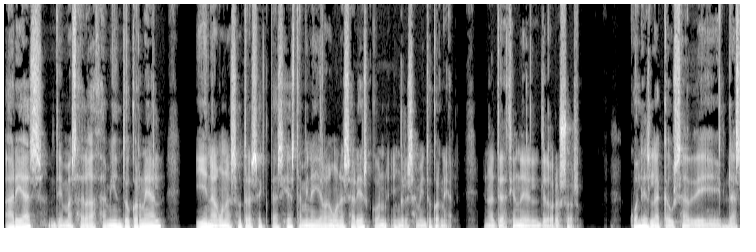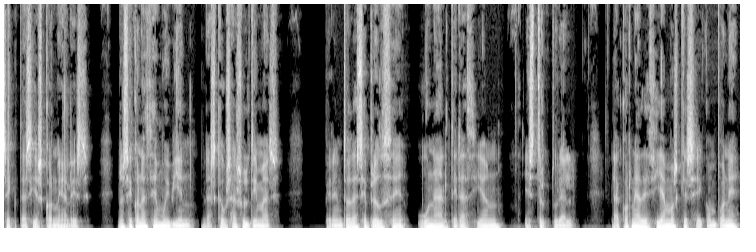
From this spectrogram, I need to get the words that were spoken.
áreas de más adelgazamiento corneal y en algunas otras ectasias también hay algunas áreas con engrosamiento corneal, en alteración del, grosor. ¿Cuál es la causa de las ectasias corneales? No se conoce muy bien las causas últimas, pero en todas se produce una alteración estructural. La córnea decíamos que se compone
